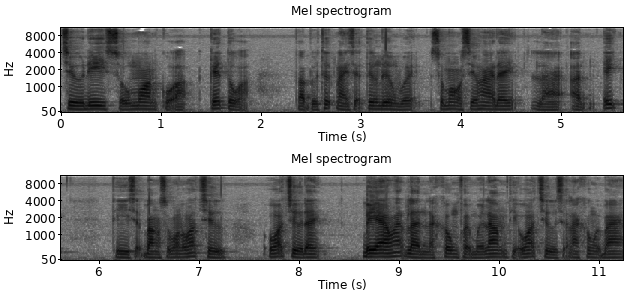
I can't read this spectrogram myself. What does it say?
trừ đi số mol của kết tủa. Và biểu thức này sẽ tương đương với số mol của CO2 đây là ẩn x thì sẽ bằng số mol OH trừ. OH trừ đây BaOH lần là 0,15 thì OH trừ sẽ là 0,3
